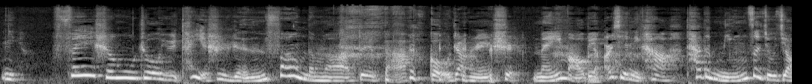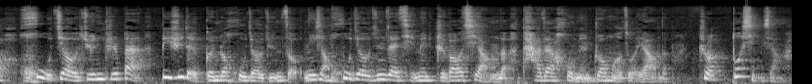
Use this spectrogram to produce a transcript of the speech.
你非生物咒语它也是人放的嘛，对吧？狗仗人势没毛病。而且你看啊，它的名字就叫护教军之伴，必须得跟着护教军走。你想，护教军在前面趾高气扬的，他在后面装模作样的，这多形象啊！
